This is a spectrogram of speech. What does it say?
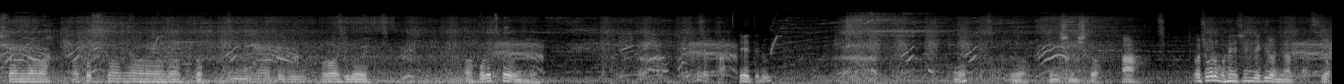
スタミナがまたスタミナがなくなったこれはひどいあこれ使えばいいんだ来るかエーテルえ？いや変身した。あよし俺も変身できるようになったしよ。う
